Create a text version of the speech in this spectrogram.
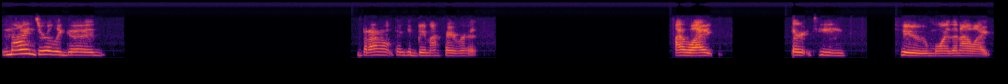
nine's really good, but I don't think it'd be my favorite. I like 13 2 more than I like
